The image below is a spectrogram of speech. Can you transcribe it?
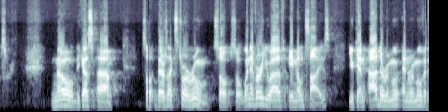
Sorry. No, because um, so there's extra room. So, so whenever you have a node size, you can add a remove and remove a,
